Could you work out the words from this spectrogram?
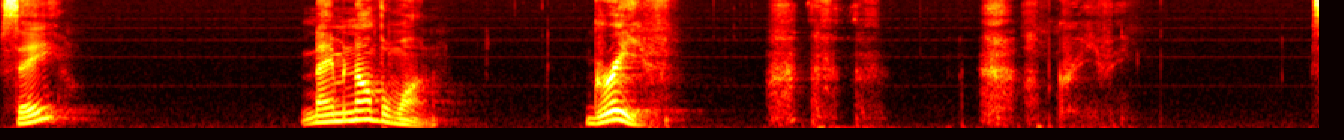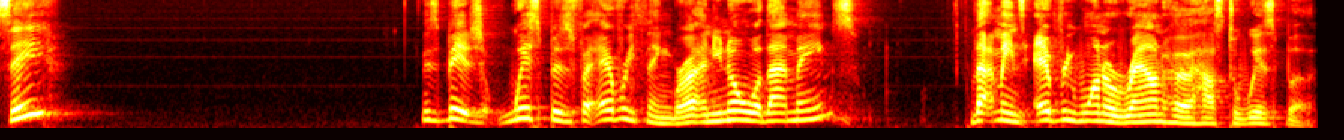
See? Name another one. Grief. I'm grieving. See? This bitch whispers for everything, bro. And you know what that means? That means everyone around her has to whisper.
